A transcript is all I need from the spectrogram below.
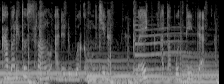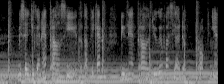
Kabar itu selalu ada dua kemungkinan Baik ataupun tidak Bisa juga netral sih Tetapi kan di netral juga pasti ada pro-nya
